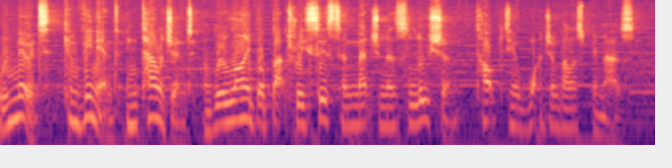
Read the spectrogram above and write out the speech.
Remote, convenient, intelligent, and reliable battery system management solution targeting 100 balance BMS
